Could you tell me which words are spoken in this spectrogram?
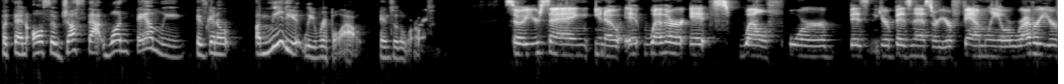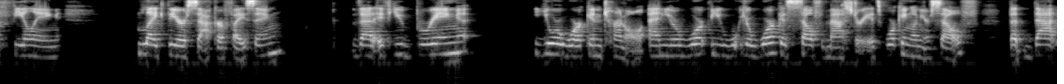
But then also just that one family is going to immediately ripple out into the world. So you're saying, you know, it, whether it's wealth or biz- your business or your family or wherever you're feeling like you're sacrificing that if you bring your work internal and your work you your work is self mastery it's working on yourself that that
